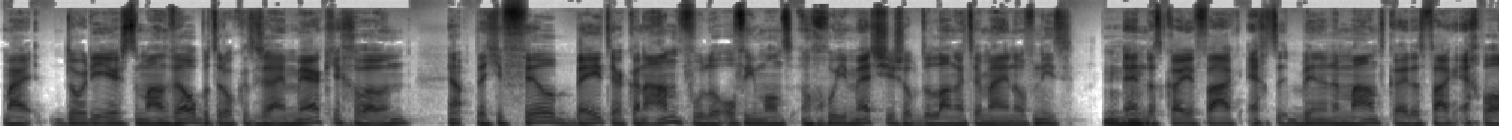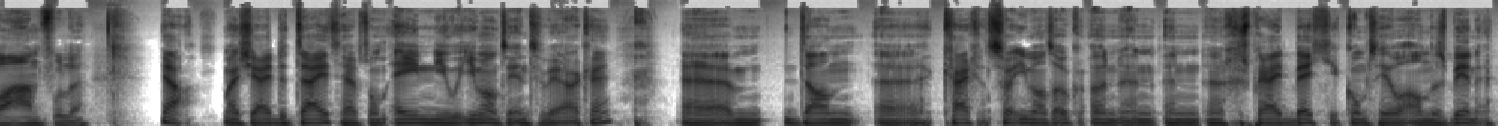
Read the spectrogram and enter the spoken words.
Maar door die eerste maand wel betrokken te zijn, merk je gewoon Ja. dat je veel beter kan aanvoelen of iemand een goede match is op de lange termijn of niet. Mhm. En dat kan je vaak echt binnen een maand kan je dat vaak echt wel aanvoelen. Ja, maar als jij de tijd hebt om één nieuw iemand in te werken, ehm, dan eh, krijgt zo iemand ook een, een, een, een gespreid bedje, komt heel anders binnen.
